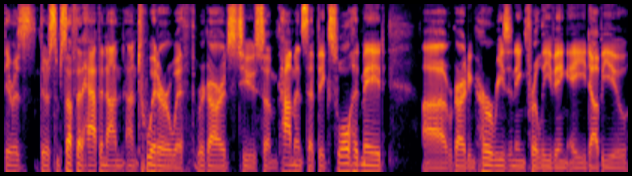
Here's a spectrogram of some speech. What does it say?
there was there's some stuff that happened on on Twitter with regards to some comments that Big Swole had made uh, regarding her reasoning for leaving AEW.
